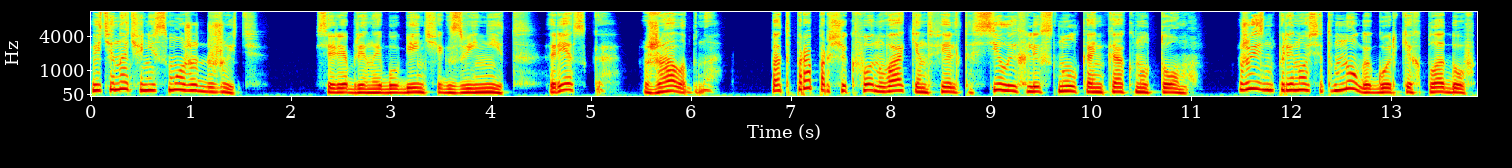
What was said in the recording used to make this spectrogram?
ведь иначе не сможет жить. Серебряный бубенчик звенит, резко, жалобно. Подпрапорщик фон Вакенфельд силой хлестнул конька кнутом. Жизнь приносит много горьких плодов,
